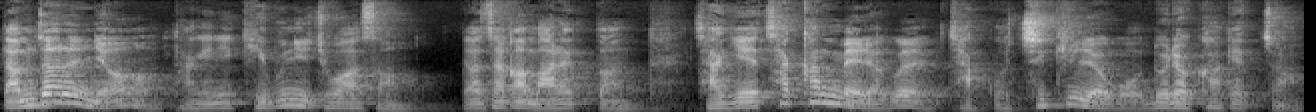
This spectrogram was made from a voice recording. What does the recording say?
남자는요 당연히 기분이 좋아서 여자가 말했던 자기의 착한 매력을 자꾸 지키려고 노력하겠죠.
